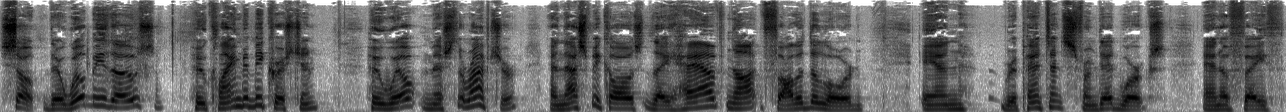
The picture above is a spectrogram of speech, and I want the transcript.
So there will be those who claim to be Christian who will miss the rapture, and that's because they have not followed the Lord in repentance from dead works and of faith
